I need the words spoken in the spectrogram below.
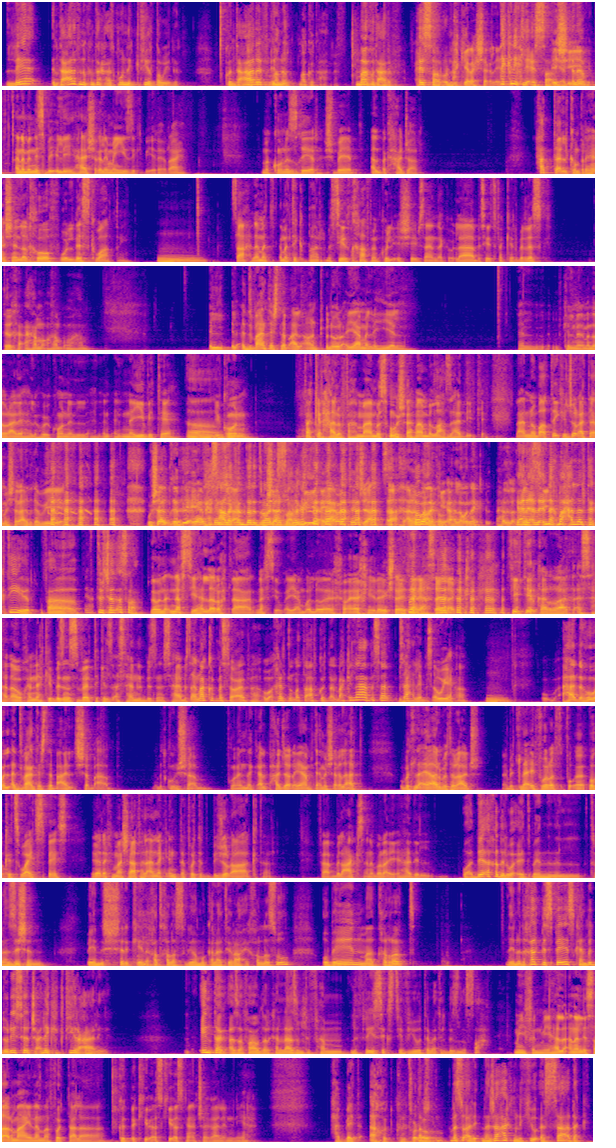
ليه؟ أنت عارف إنه كنت رح تكون كتير طويلة. كنت عارف ما انه كنت ما كنت عارف. ما كنت عارف. إيش صار؟ قول لي. أحكي لك شغلة. technically إيش صار؟ إشي يعني. أنا أنا بالنسبة إلي هاي شغلة ميزة كبيرة right لما تكون صغير شباب قلبك حجر. حتى ال comprehension للخوف وال risk واطي. صح؟ لما لما تكبر بصير تخاف من كل شيء بساندك ولا بصير تفكر بال risk ترخى أهم وأهم وأهم. ال advantage تبع ال entrepreneur أيام اللي هي ال... ال... الكلمة اللي بدور عليها اللي هو يكون ال... ال- naivety آه. يكون فكر حاله فهمان بس هو مش فهمان باللحظة هذيك لأنه بعطيك الجرأه تعمل شغلات غبية. وشهاده غبية أيام تحس حالك drugs، صح؟ وشهاده غبية أيام بتنجح صح؟ أنا بقول لك طبعاً. إياها لو إنك هلا يعني نفسي- لأنك ما حللتها كتير فبتشهد أسرع. لو نفسي هلا رحت لنفسي بايام بقول له يا أخي ليش شيء ثاني أحسن لك؟ في كتير قرارات أسهل أو خلينا نحكي business verticals أسهل من ال business هاي بس أنا ما كنت مستوعبها. واخرت المطاف كنت أنا بحكي لا بس سهلة بسويها. هذا هو ال advantage تبع الشباب. بتكون شاب بكون عندك قلب حجر أيام بتعمل شغلات وبتلاقي arbitrage بتلاقي فرص pockets white space غيرك ما شافها لأنك أنت فتت بجرأة أكثر فبالعكس أنا برأيي هذه ال... وقد إيه أخذ الوقت بين ال transition بين الشركة اللي قد خلص اليوم وكالاتي راح يخلصوا وبين ما قررت لأنه دخلت ب space كان بده research عليك كتير عالي. أنت as founder كان لازم تفهم ال 360 view تبعت ال business صح؟ 100% هلا أنا اللي صار معي لما فت على كنت بكيو إس كيو إس كانت شغالة منيح. حبيت آخذ control طب بس سؤالي نجاحك من كيو إس ساعدك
